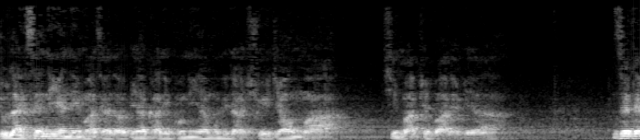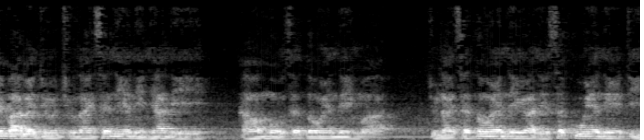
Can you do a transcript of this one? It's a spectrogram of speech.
ဇူလိုင်12ရက်နေ့မှာဆရာတော်ဘုရားကာလီဖိုးနီးယားမူရိတာရွှေချောင်းမှာရှိမှာဖြစ်ပါတယ်ဗျာစက်တင်ဘာပဲဇူဇူလိုင်12ရက်နေ့ညနေဒါမှမဟုတ်73ရက်နေ့မှာဇူလိုင်73ရက်နေ့ကနေ19ရက်နေ့အထိ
